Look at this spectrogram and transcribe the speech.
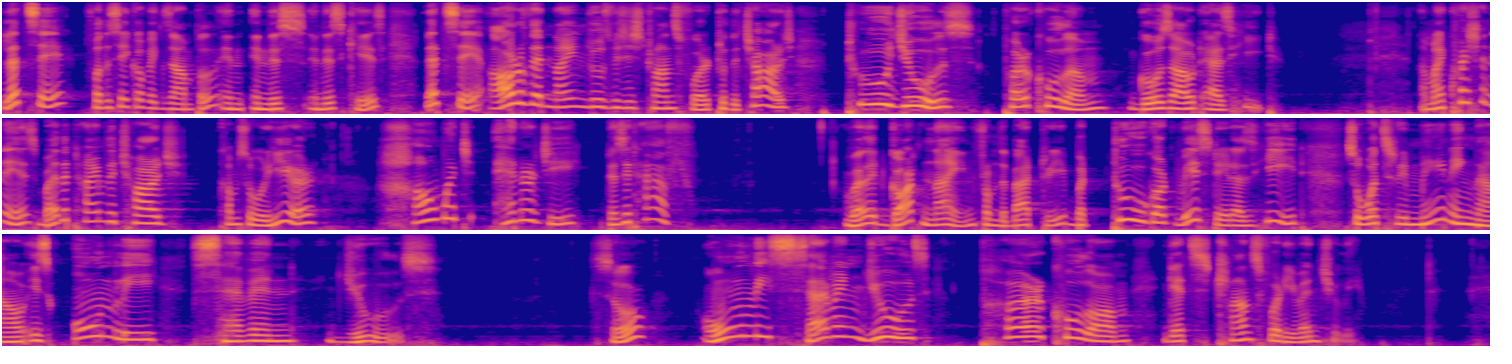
Let's say, for the sake of example, in, in, this, in this case, let's say out of that 9 joules which is transferred to the charge, 2 joules per coulomb goes out as heat. Now my question is, by the time the charge comes over here, how much energy does it have? Well, it got 9 from the battery, but 2 got wasted as heat, so what's remaining now is only 7 joules. So only 7 joules per coulomb gets transferred eventually.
